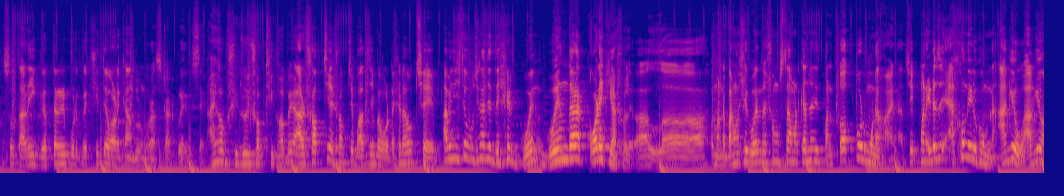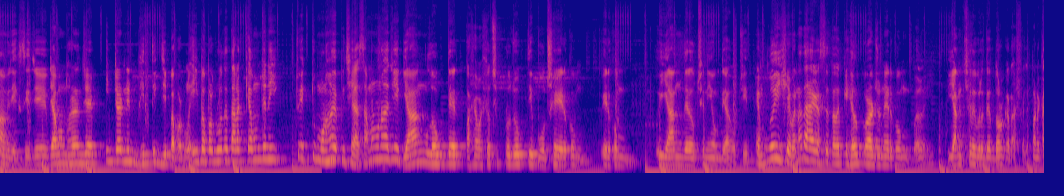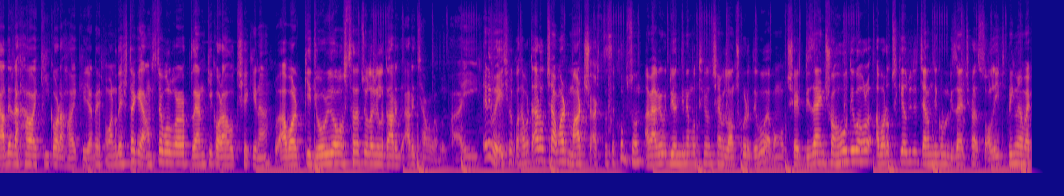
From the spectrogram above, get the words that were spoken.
সো তার এই গ্রেপ্তারের পরিপ্রেক্ষিতে অনেকে আন্দোলন করা স্টার্ট করে দিচ্ছে আই হোপ শীঘ্রই সব ঠিক হবে। আর সবচেয়ে সবচেয়ে বাজে যে ব্যাপারটা সেটা হচ্ছে, আমি জিনিসটা বুঝি না যে দেশের গোয়েন- গোয়েন্দারা করে কি আসলে? আল্লাহ! মানে বাংলাদেশের গোয়েন্দা সংস্থা আমার কেন জানি মানে তৎপর মনে হয় না। যে মানে এটা যে এখন এরকম না, আগেও আগেও আমি দেখছি যে যেমন ধরেন যে ইন্টারনেট ভিত্তিক যে ব্যাপারগুলো, এই ব্যাপারগুলোতে তারা কেমন জানি একটু একটু মনে হয় পিছিয়ে আছে। আমার মনে হয় যে ইয়াং লোকদের পাশাপাশি হচ্ছে প্রযুক্তি বোঝে, এরকম এরকম ইয়াংদের হচ্ছে নিয়োগ দেওয়া উচিত। এমপ্লয়ি হিসেবে না, দেখা গেছে তাদেরকে হেল্প করার জন্য এরকম ইয়াং ছেলেগুলোদের দরকার আসলে। মানে কাদের রাখা হয়, কি করা হয়, কি জানে। মানে দেশটাকে আনস্টেবল করার প্ল্যান কি করা হচ্ছে কিনা। আবার কি জরুরি অবস্থাতে চলে গেলে তো আর, আরেক ঝামেলা ভাই। এনিওয়ে এই ছিল কথাবার্তা আর হচ্ছে আমার মার্চ আসতেছে খুব সুন আমি আগামী দু একদিনের মধ্যে হচ্ছে আমি লঞ্চ করে দেবো এবং হচ্ছে ডিজাইন সহ দেবো। আবার হচ্ছে কেউ যদি চান যে কোনো ডিজাইন ছাড়া সলিড প্রিমিয়াম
